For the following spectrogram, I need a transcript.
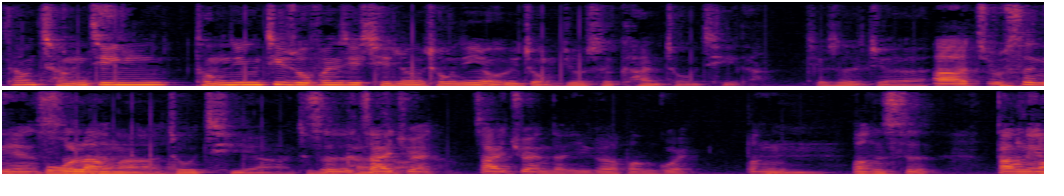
他们曾经曾经技术分析，其中曾经有一种就是看周期的，就是觉得呃，九四年波浪啊、周期啊这种看法。是债券债券的一个崩溃崩嗯。崩市，当年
